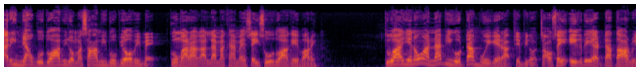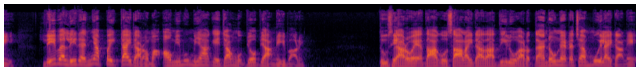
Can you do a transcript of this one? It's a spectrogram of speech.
အဲ့ဒီမြောက်ကိုသွားပြီးတော့မစားမိဖို့ပြောပေမဲ့ကုမာရကလက်မခံပဲစိတ်ဆိုးသွားခဲ့ပါတယ်သူဟာရင်တော့ကနတ်ပြည်ကိုတတ်မှွေခဲ့တာဖြစ်ပြီးတော့ကြောင်စိမ့်ဧကရေရဲ့တပ်သားတွေ လေးဘက်လေးတဲ့ညှပ်ပိတ်တိုက်တာတော့မှအောင်မြင်မှုမရခဲ့ကြောင်းကိုပြောပြနေပါတယ်သူဆရာတော်ရဲ့အသားကိုစားလိုက်တာသာသိလို့ကတော့တန်တုံးနဲ့တစ်ချက်မှွေလိုက်တာနဲ့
